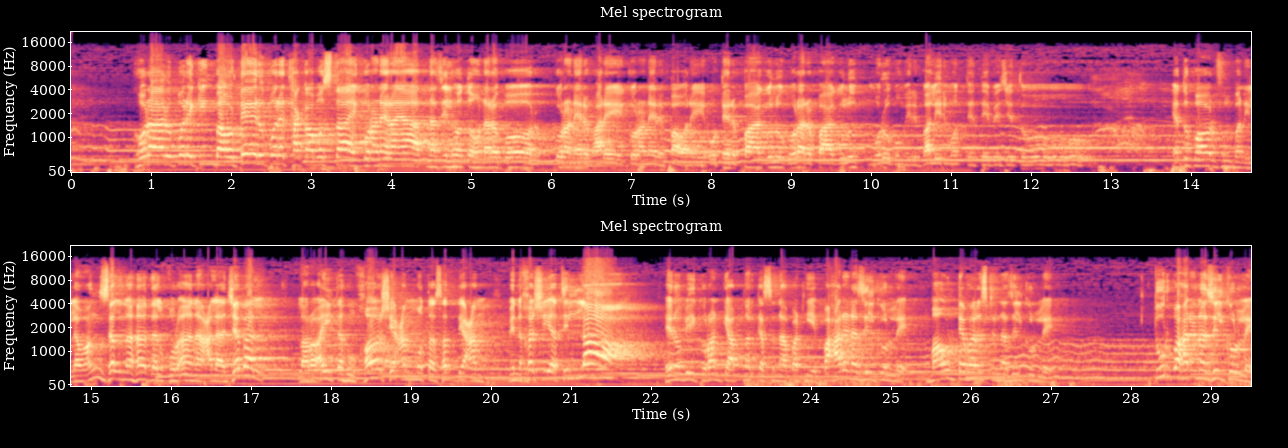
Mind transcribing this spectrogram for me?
ঘোড়ার উপরে কিংবা ওটের উপরে থাকা অবস্থায় কোরআনের আয়াত নাজিল হতো ওনার উপর। কোরআনের ভারে, কোরআনের পাওয়ারে ওটের পা গুলো ঘোড়ার পা গুলো মরুভূমির বালির মধ্যে দেবে যেত। এত পাওয়ারফুল বাণী। লাউ আনজালনা হাদাল কুরআনা আলা জাবাল, লা রাআইতাহু খাশিআম মুতাসাদ্দিআম মিন খাশিয়াতিল্লাহ। হে নবী, কোরআনকে আপনার কাছে না পাঠিয়ে পাহাড়ে নাজিল করলে, মাউন্ট এভারেস্টে নাজিল করলে তুর পাহাড়ে নাজিল করলে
